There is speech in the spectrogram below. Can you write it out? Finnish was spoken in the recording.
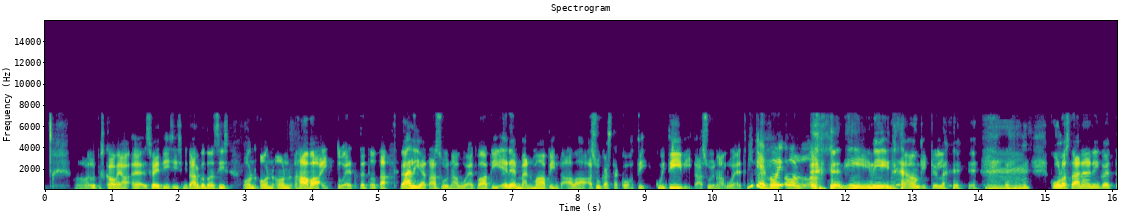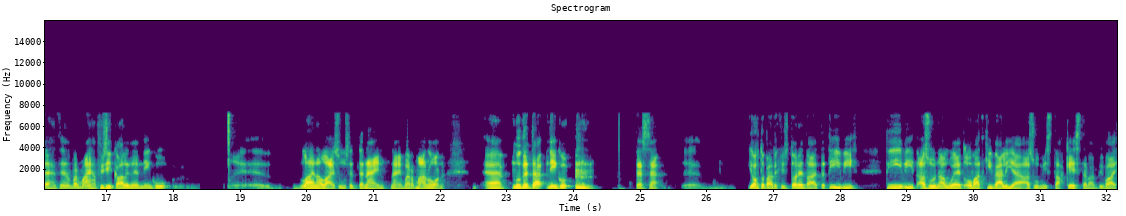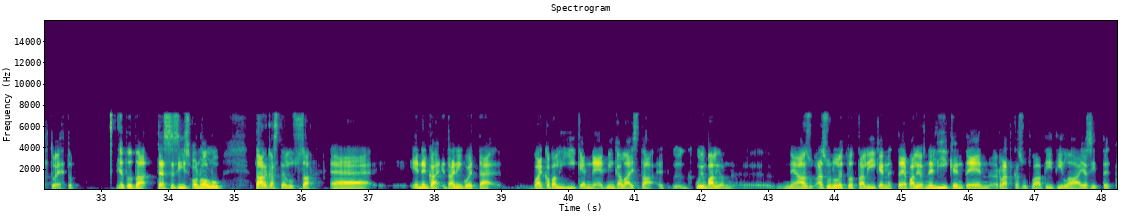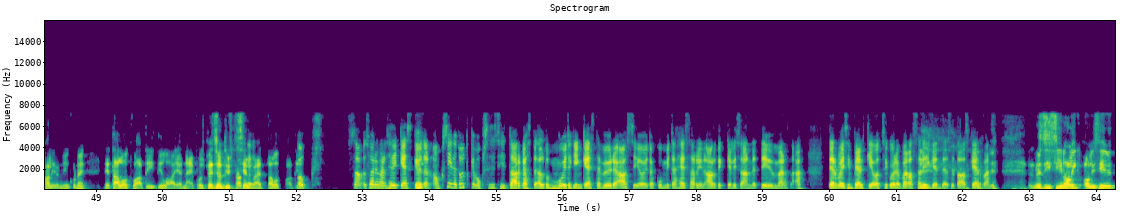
olipas kauhea sveti, siis mitä tarkoitan siis, on, on, on havaittu, että tota, väliät asuinalueet vaatii enemmän maapinta-alaa asukasta kohti kuin tiiviit asuinalueet. Miten voi olla? niin, niin, tämä onkin kyllä. Mm. Kuulostaa näin, niin kuin, että se on varmaan ihan fysikaalinen niin kuin, lainalaisuus, että näin, näin varmaan on. Äh, mutta että niin kuin, tässä äh, johtopäätöksissä todetaan, että tiiviit, tiiviit asuinalueet ovatkin väliä asumista kestävämpi vaihtoehto. Ja tota, tässä siis on ollut tarkastelussa ää, ennen ka- tai niin kuin, että vaikkapa liikenne, että minkälaista, että kuinka paljon ää, ne asu- asunnolleet tuottaa liikennettä ja paljon ne liikenteen ratkaisut vaatii tilaa ja sitten että paljon niin kuin ne, ne talot vaatii tilaa ja näin poispäin. Se on tietysti Okei. selvää, että talot vaatii. Onks, so- sori, mä heti keskeytän. Onko siinä tutkimuksessa siis tarkasteltu muitakin kestävyyden asioita kuin mitä Hesarin artikkelissa annettiin ymmärtää? Terveisin pelkkien otsikoiden varassa liikenteessä taas kerran. No siis siinä oli, oli siinä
